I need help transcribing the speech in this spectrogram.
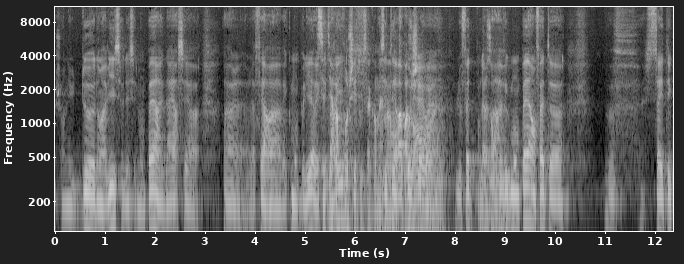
j'en ai eu deux dans ma vie, c'est le décès de mon père, et derrière, c'est euh, euh, l'affaire avec Montpellier, avec C'était rapproché tout ça quand même. C'était hein, rapproché, ans, ouais. Le fait, avec mon père, en fait, euh, ça a été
